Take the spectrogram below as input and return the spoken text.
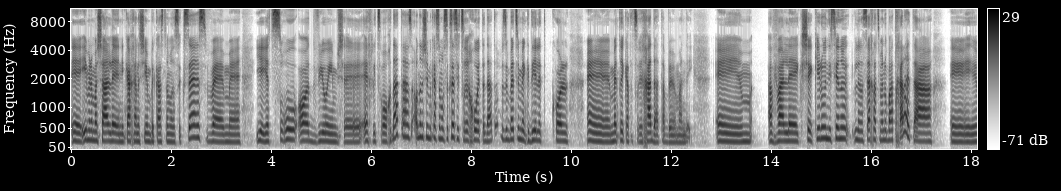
אה, אם למשל אה, ניקח אנשים ב-customer success, והם אה, ייצרו עוד viewים של איך לצרוך data, אז עוד אנשים ב-customer success יצרכו את ה-data, וזה בעצם יגדיל את כל מטריקת הצריכת data ב-Monday. אבל אה, כשכאילו ניסינו לנסח לעצמנו בהתחלה את ה... אה,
